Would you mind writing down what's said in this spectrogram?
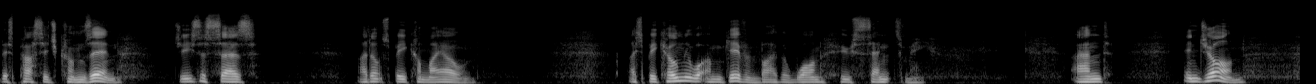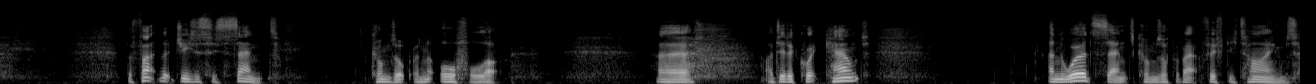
this passage comes in. Jesus says, I don't speak on my own. I speak only what I'm given by the one who sent me. And in John, the fact that Jesus is sent comes up an awful lot. Uh, I did a quick count, and the word sent comes up about 50 times.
